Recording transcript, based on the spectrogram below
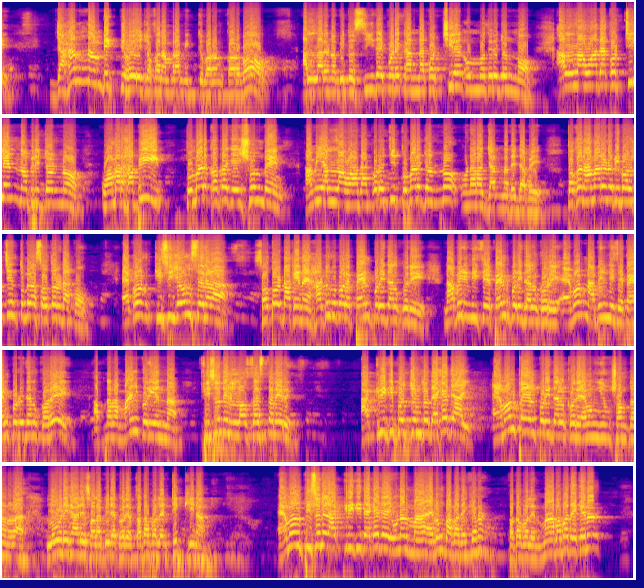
জাহান্নাম ব্যক্তি হয়ে যখন আমরা মৃত্যুবরণ করব, আল্লাহর নবী তো সিদায় পড়ে কান্না করছিলেন উম্মতের জন্য। আল্লাহ ওয়াদা করছিলেন নবীর জন্য ও আমার হাবিব, তোমার কথা যে শুনবেন, আমি আল্লাহ ওয়াদা করেছি, তোমার জন্য ওনারা জান্নাতে যাবে। তখন আমার নবী বলছেন, তোমরা সতর ডাকো। এখন কিছু ইয়ং ছেলেরা সতর ডাকে নাই, হাঁটুর উপরে প্যান্ট পরিধান করে, নাভির নিচে প্যান্ট পরিধান করে, এমন নাভির নিচে প্যান্ট পরিধান করে, আপনারা মাই করিয়েন না। ফিসুদের লজ্জাস্থানের আকৃতি পর্যন্ত দেখা যায়, এমন প্যান্ট পরিধান করে এবং সন্তানরা লোড়ে গাড়ে চলাফেরা করে, কথা বলেন ঠিক কিনা? এমন পিছনের আকৃতি দেখা যায়, ওনার মা এবং বাবা দেখে না? কথা বলেন, মা বাবা দেখে না?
